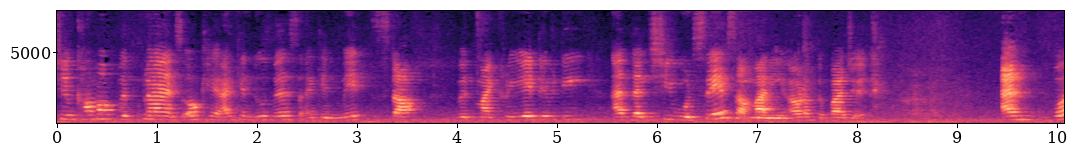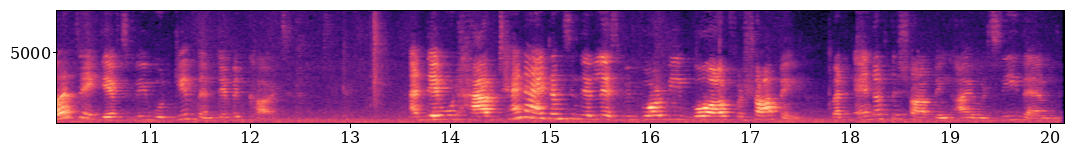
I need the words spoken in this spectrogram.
She'll come up with plans. Okay, I can do this. I can make stuff with my creativity, and then she would save some money out of the budget. And birthday gifts, we would give them debit cards. And they would have 10 items in their list before we go out for shopping. But end of the shopping, I would see them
